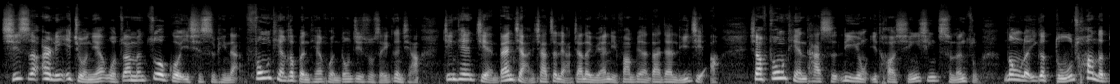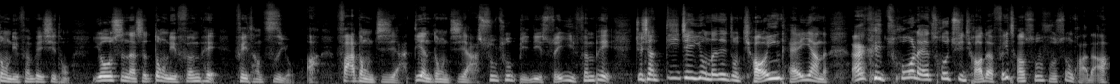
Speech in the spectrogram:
其实二零一九年我专门做过一期视频的，丰田和本田混动技术谁更强？今天简单讲一下这两家的原理，方便大家理解啊。像丰田，它是利用一套行星齿轮组。弄了一个独创的动力分配系统，优势呢是动力分配非常自由啊，发动机啊、电动机啊，输出比例随意分配，就像 DJ 用的那种调音台一样的，还可以搓来搓去调的，非常舒服顺滑的啊。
